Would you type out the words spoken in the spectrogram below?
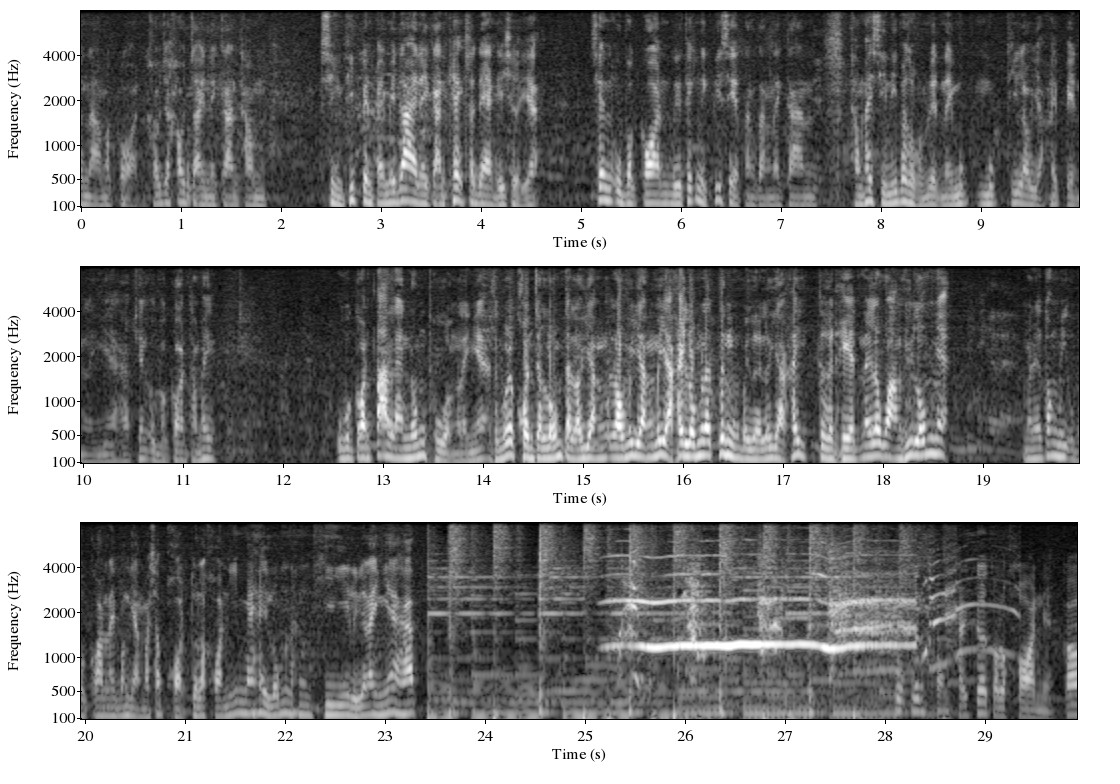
ษณามาก่อน เขาจะเข้าใจในการทำ สิ่งที่เป็นไปไม่ได้ในการแค่แสดงเฉยๆอะเช่นอุปกรณ์หรือเทคนิคพิเศษต่างๆ ในการทำให้ scene นี้ประสบความสำเร็จในมุกมุกที่เราอยากให้เป็นอะไรเงี้ยครับเช่นอุปกรณ์ทำให้อุปกรณ์ต้านแรงโน้มถ่วงอะไรเงี้ยสมมติว่าคนจะล้มแต่เรายังเราไม่ยังไม่อยากให้ล้มแล้วตึ้งลงไปเลย เราอยากให้เกิดเหตุในระหว่างที่ล้มเนี่ยมันจะต้องมีอุปกรณ์อะไรบางอย่างมา support ตัวละครนี้ไม่ให้ล้มทันทีหรืออะไรเงี้ยครับพวกเรื่องของ character ตัวละครเนี่ยก็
